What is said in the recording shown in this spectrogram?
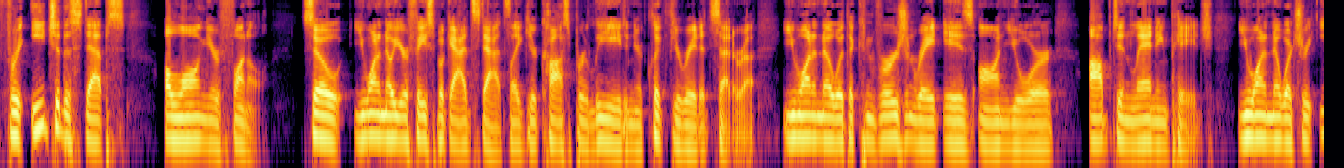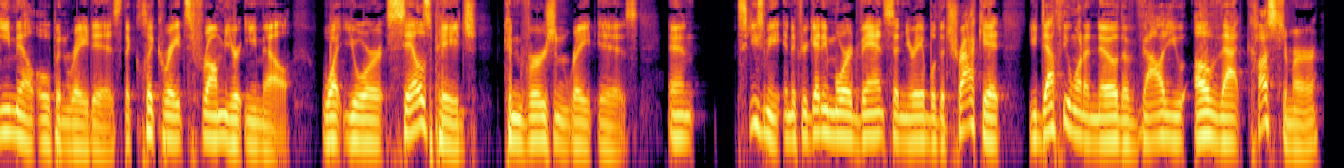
for each of the steps along your funnel. So you want to know your Facebook ad stats, like your cost per lead and your click through rate, et cetera. You want to know what the conversion rate is on your opt in landing page. You want to know what your email open rate is, the click rates from your email, what your sales page conversion rate is. And excuse me, and if you're getting more advanced and you're able to track it, you definitely want to know the value of that customer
